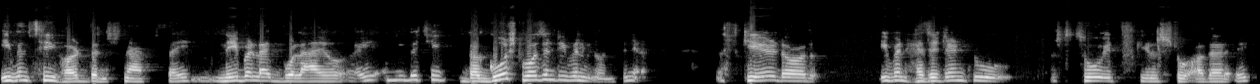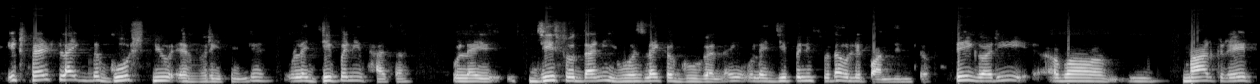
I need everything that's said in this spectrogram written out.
even she heard the snaps, right? Neighbor like bolayo, right? And the ghost wasn't even scared or even hesitant to show its skills to other. It, it felt like the ghost knew everything. Yeah? Like Japanese has उसलाई जे सोद्धा नि वाज लाइक अ गुगल है। उसलाई जे पनि सोद्धा उसले भनिदिन्थ्यो। त्यही गरी अब Margaret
